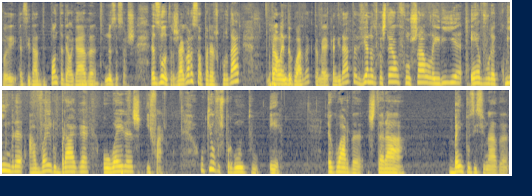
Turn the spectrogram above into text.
foi a cidade de Ponta Delgada, uhum. nos Açores. As outras, já agora só para recordar, para além da Guarda, que também é candidata, Viana do Castelo, Funchal, Leiria, Évora, Coimbra, Aveiro, Braga, Oeiras e Faro. O que eu vos pergunto é: a Guarda estará bem posicionada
